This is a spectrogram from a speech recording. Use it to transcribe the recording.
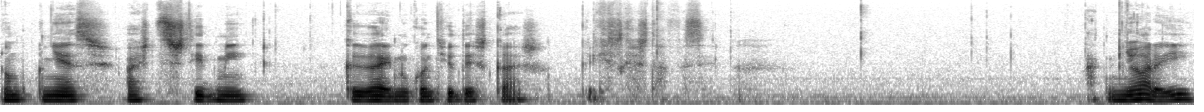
Não me conheces? Vais desistir de mim? Caguei no conteúdo deste gajo. O que é que este gajo está a fazer? Há melhor aí?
